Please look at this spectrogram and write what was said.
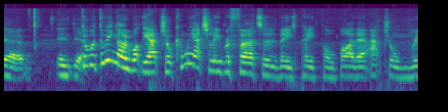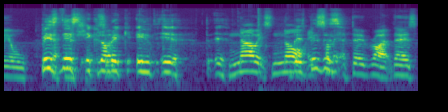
um, yeah. Do, we- do we know what the actual. Can we actually refer to these people by their actual real. business, definition? So- economic, in, in, No, it's not. It's business- something to do. Right, there's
